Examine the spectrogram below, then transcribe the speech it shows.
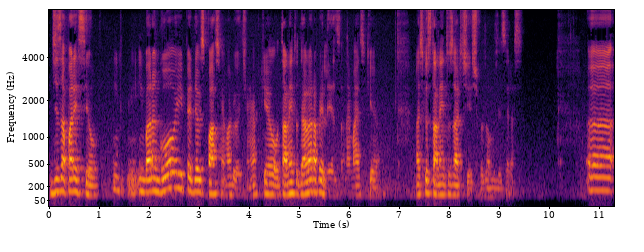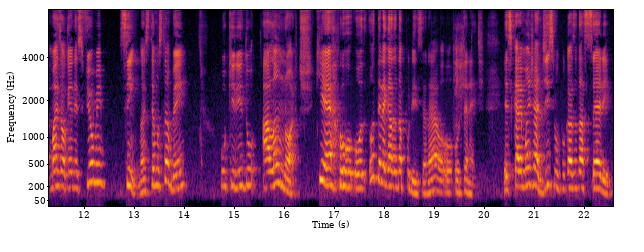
desapareceu. Embarangou e perdeu espaço em Hollywood, né? Porque o talento dela era beleza, né? Mais que, mais que os talentos artísticos, vamos dizer assim. Uh, mais alguém nesse filme? Sim, nós temos também o querido Alan Norte, que é o, o, o delegado da polícia, né? O, o, tenente. Esse cara é manjadíssimo por causa da série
